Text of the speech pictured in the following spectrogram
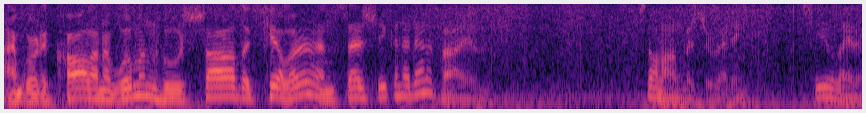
I'm going to call on a woman who saw the killer and says she can identify him. So long, Mr. Redding. See you later.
